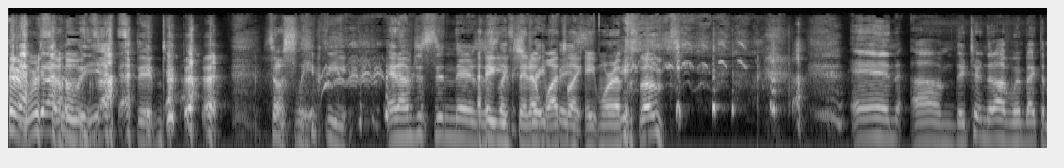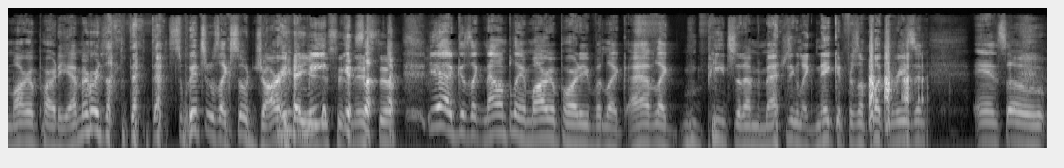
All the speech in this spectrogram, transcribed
We're so exhausted. so sleepy, and I'm just sitting there, just Hey, you like stayed up straight watch like eight more episodes. and um, they turned it off and went back to Mario Party. I remember like that, that switch was like so jarring Yeah, to you're me. just sitting there 'Cause, still. like, yeah, because like now I'm playing Mario Party, but like I have like Peach that I'm imagining like naked for some fucking reason, and so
